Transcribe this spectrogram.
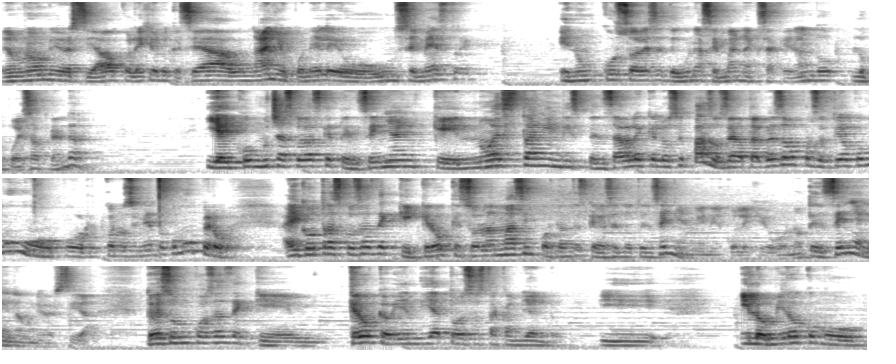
en una universidad o colegio, lo que sea, un año, ponele, o un semestre, en un curso a veces de una semana, exagerando, lo puedes aprender. Y hay muchas cosas que te enseñan que no es tan indispensable que lo sepas, o sea, tal vez solo por sentido común o por conocimiento común, pero hay otras cosas de que creo que son las más importantes que a veces no te enseñan en el colegio o no te enseñan en la universidad. Entonces son cosas de que creo que hoy en día todo eso está cambiando. Y y lo miro como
